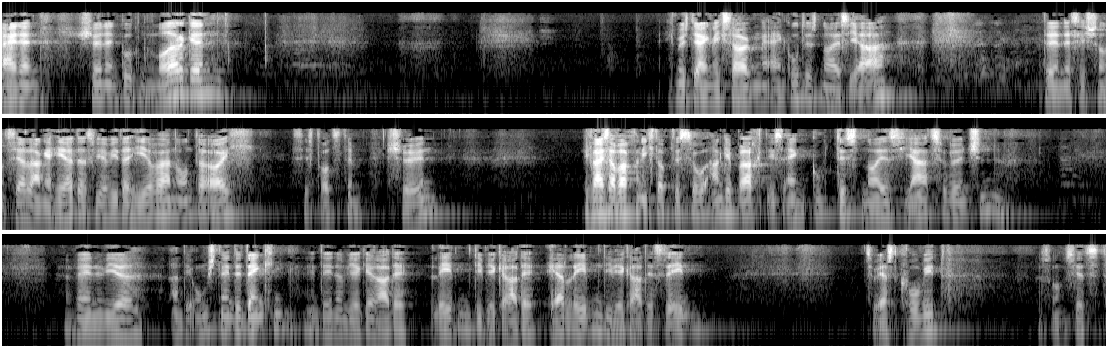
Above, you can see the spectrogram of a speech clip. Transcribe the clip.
Einen schönen guten Morgen. Ich müsste eigentlich sagen, ein gutes neues Jahr, denn es ist schon sehr lange her, dass wir wieder hier waren unter euch. Es ist trotzdem schön. Ich weiß aber auch nicht, ob das so angebracht ist, ein gutes neues Jahr zu wünschen, wenn wir an die Umstände denken, in denen wir gerade leben, die wir gerade erleben, die wir gerade sehen. Zuerst Covid, das uns jetzt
